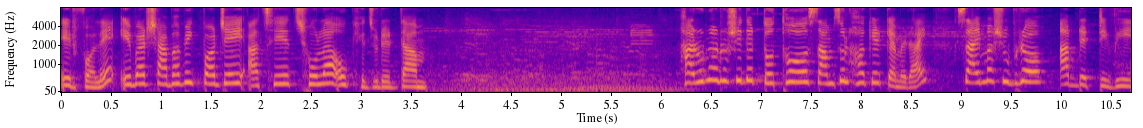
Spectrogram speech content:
এর ফলে এবার স্বাভাবিক পর্যায়ে আছে ছোলা ও খেজুরের দাম। হারুনা রশিদের তথ্য ও হকের ক্যামেরায় সাইমা শুভ্র আপডেট টিভি।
